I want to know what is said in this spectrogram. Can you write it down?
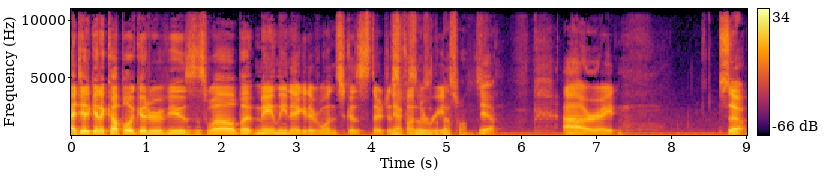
I did get a couple of good reviews as well, but mainly negative ones because they're just yeah, fun those to are the read. best ones. Yeah. All right. So,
